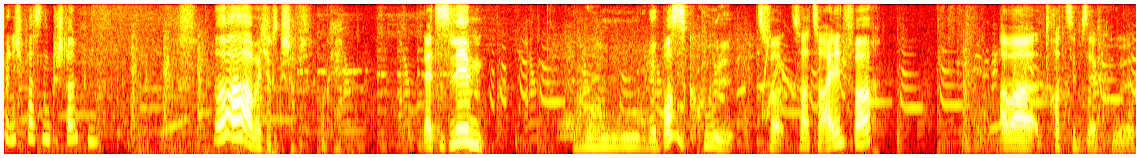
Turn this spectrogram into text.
bin ich passend gestanden. Ah, aber ich hab's geschafft. Okay. Letztes Leben. Uh, der Boss ist cool. Zwar, zwar zu einfach, aber trotzdem sehr cool.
